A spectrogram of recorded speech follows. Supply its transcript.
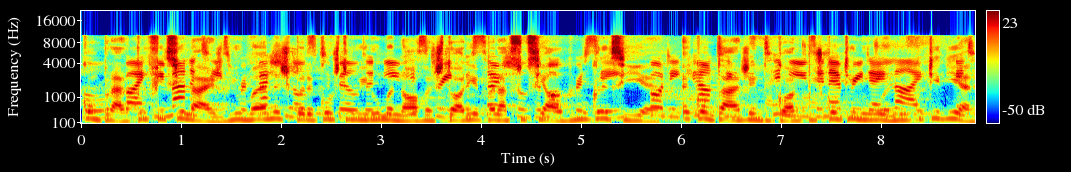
comprar profissionais de humanas para construir uma nova história para a social social-democracia. A contagem de corpos continua no cotidiano.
